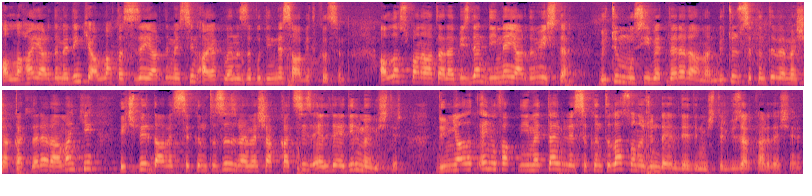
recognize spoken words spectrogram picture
Allah'a yardım edin ki Allah da size yardım etsin, ayaklarınızı bu dinde sabit kılsın. Allah subhanahu teala bizden dinine yardımı ister. Bütün musibetlere rağmen, bütün sıkıntı ve meşakkatlere rağmen ki hiçbir davet sıkıntısız ve meşakkatsiz elde edilmemiştir. Dünyalık en ufak nimetler bile sıkıntılar sonucunda elde edilmiştir güzel kardeşlerim.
